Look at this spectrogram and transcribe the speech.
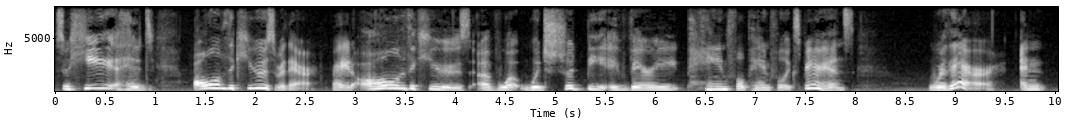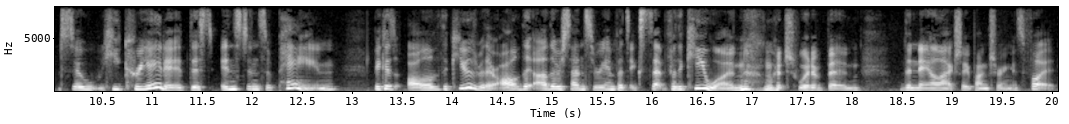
So he had all of the cues were there, right? All of the cues of what would should be a very painful, painful experience were there. And so he created this instance of pain because all of the cues were there, all of the other sensory inputs, except for the key one, which would have been the nail actually puncturing his foot.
